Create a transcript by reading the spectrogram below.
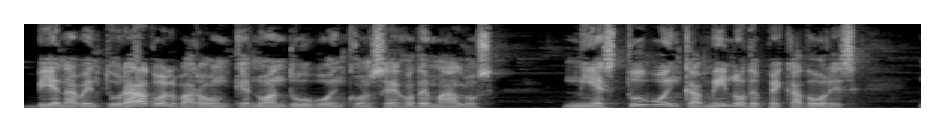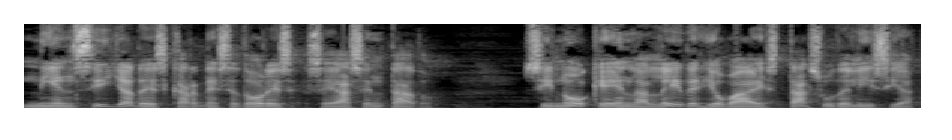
Bienaventurado el varón que no anduvo en consejo de malos, ni estuvo en camino de pecadores, ni en silla de escarnecedores se ha sentado sino que en la ley de Jehová está su delicia,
